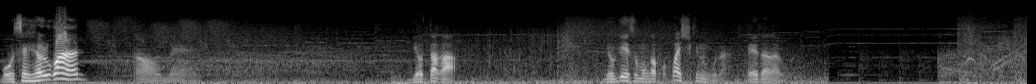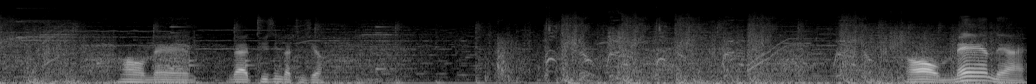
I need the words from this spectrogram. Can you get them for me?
모세 혈관! 어맨. 여다가 여기에서 뭔가 폭발시키는구나. 대단하구나 어맨 나 뒤진다 뒤져. 어맨 네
